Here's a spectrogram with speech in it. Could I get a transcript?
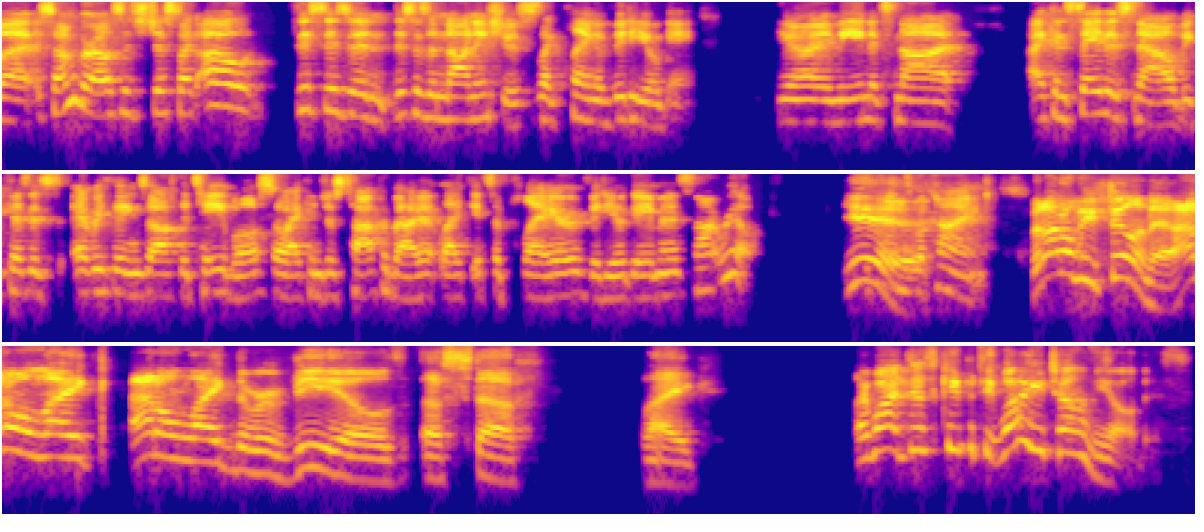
But some girls, it's just like, oh, this isn't this is a non-issue. It's like playing a video game. You know what I mean? It's not. I can say this now because it's everything's off the table, so I can just talk about it like it's a play or a video game, and it's not real. Depends Yeah, what kind. but I don't be feeling that. I don't like I don't like the reveals of stuff like like why just keep it. To, why are you telling me all this?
